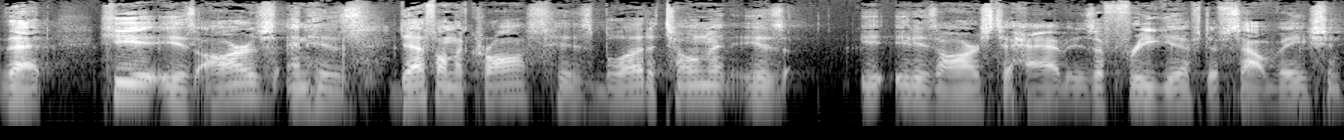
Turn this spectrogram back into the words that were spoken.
that He is ours, and His death on the cross, His blood atonement is it, it is ours to have. It is a free gift of salvation.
